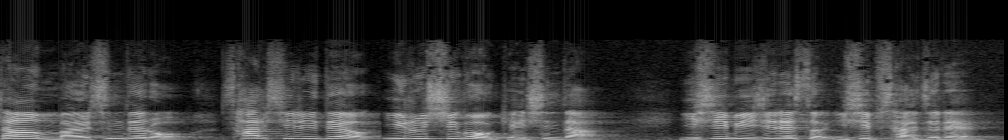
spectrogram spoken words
다음 말씀대로 사실이 되어 이루시고 계신다. 22절에서 24절에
